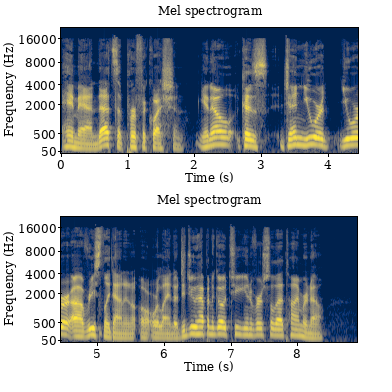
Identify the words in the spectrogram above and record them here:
Hey man, that's a perfect question. You know, because Jen, you were you were uh, recently down in Orlando. Did you happen to go to Universal that time or no?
